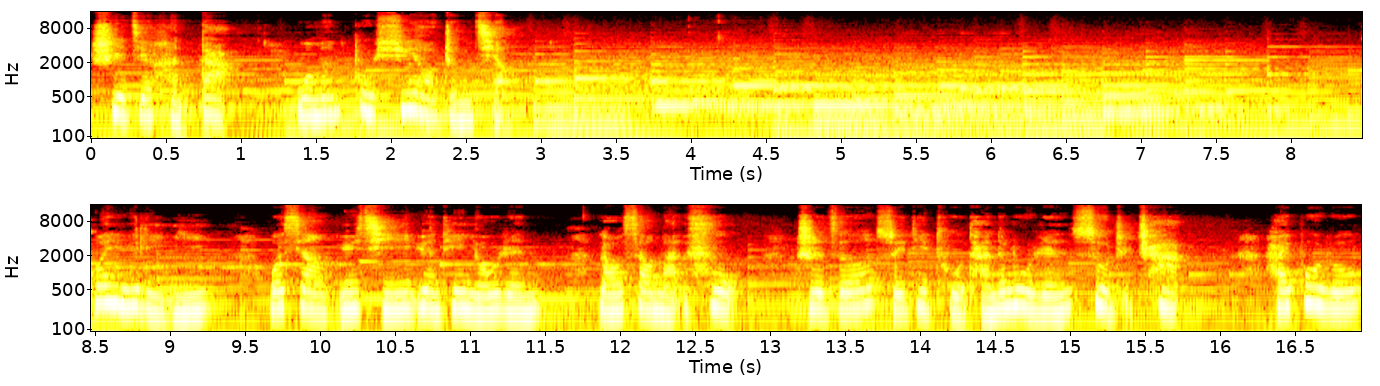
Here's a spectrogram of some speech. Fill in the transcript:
世界很大，我们不需要争抢。关于礼仪。我想，与其怨天尤人、牢骚满腹、指责随地吐痰的路人素质差，还不如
